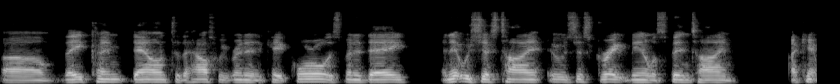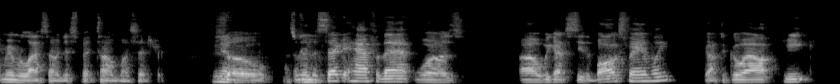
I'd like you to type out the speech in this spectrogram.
um, they came down to the house we rented in Cape Coral. They spent a day, and it was just time. It was just great being able to spend time. I can't remember the last time I just spent time with my sister. Yeah, so, and then good. the second half of that was uh, we got to see the Boggs family. Got to go out. He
